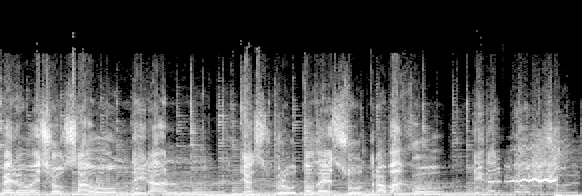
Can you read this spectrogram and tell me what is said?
pero ellos aún dirán que es fruto de su trabajo y del sol.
